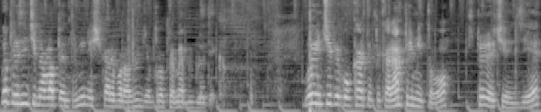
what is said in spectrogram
Vă prezint ce mi-au luat pentru mine și care vor ajunge în propria mea bibliotecă. Voi începe cu o carte pe care am primit-o spre recenzie.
